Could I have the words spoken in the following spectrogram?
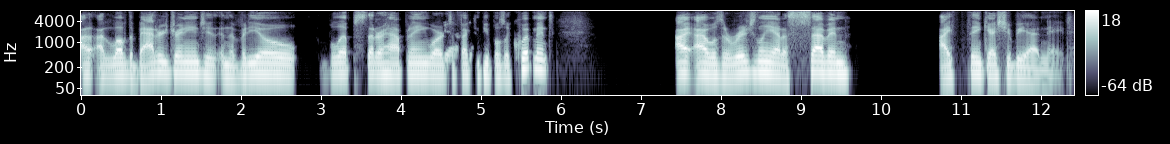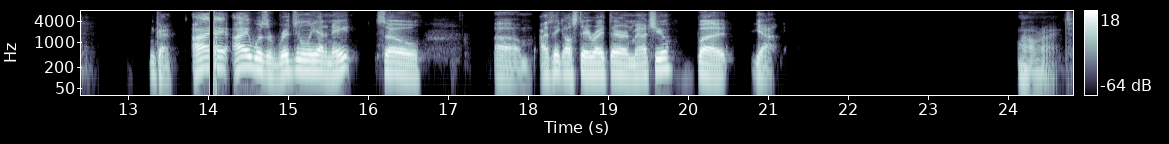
I, I love the battery drainage and, and the video blips that are happening where it's Yeah. affecting people's equipment. I I was originally at a seven. I think I should be at an eight. Okay. I I was originally at an eight, so um I think I'll stay right there and match you. But yeah, All right.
